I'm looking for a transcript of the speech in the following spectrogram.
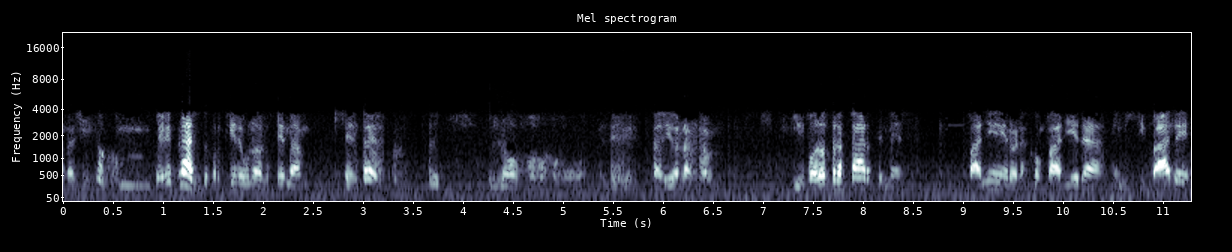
recibimos con beneplácito, porque era uno de los temas centrales, los y por otra parte, mis compañeros, las compañeras municipales,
